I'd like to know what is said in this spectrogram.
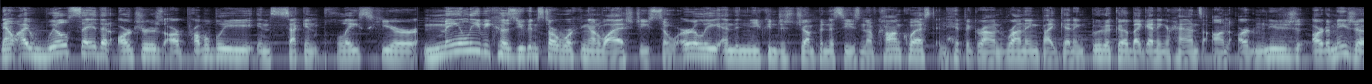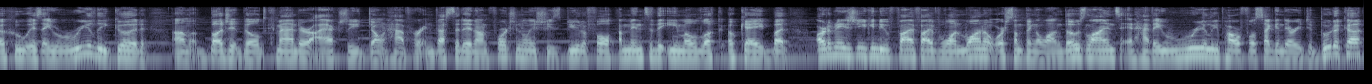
Now I will say that archers are probably in second place here mainly because you can start working on YSG so early and then you can just jump into season of conquest and hit the ground running by getting Boudica by getting your hands on Artemisia, Artemisia who is a really good um, budget build commander. I actually don't have her invested in unfortunately. She's beautiful. I'm into the emo look okay but Artemisia you can do 5511 or something along those lines and have a really powerful secondary to Boudica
